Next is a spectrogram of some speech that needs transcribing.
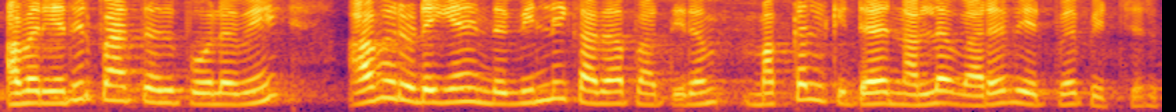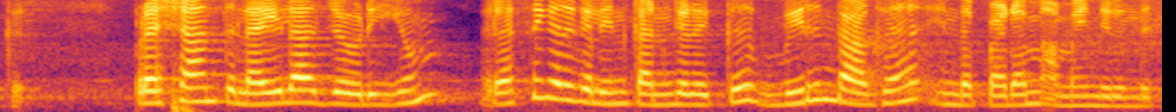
அவர் எதிர்பார்த்தது போலவே அவருடைய இந்த வில்லி கதாபாத்திரம் மக்கள்கிட்ட நல்ல வரவேற்பை பெற்றிருக்கு. பிரசாந்த் லைலா ஜோடியும் ரசிகர்களின் கண்களுக்கு விருந்தாக இந்த படம் அமைந்திருந்துச்சு.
